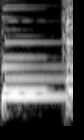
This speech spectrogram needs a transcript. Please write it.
you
